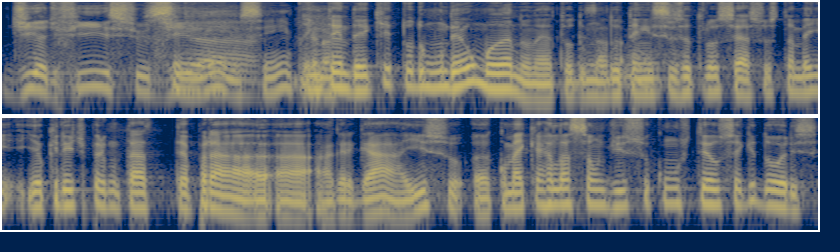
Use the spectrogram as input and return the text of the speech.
dia difícil, sim, dia... Sim, Entender que todo mundo é humano, né? Todo Exatamente. mundo tem esses retrocessos também. E eu queria te perguntar, até para agregar a isso, ah, como é que é a relação disso com os teus seguidores?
